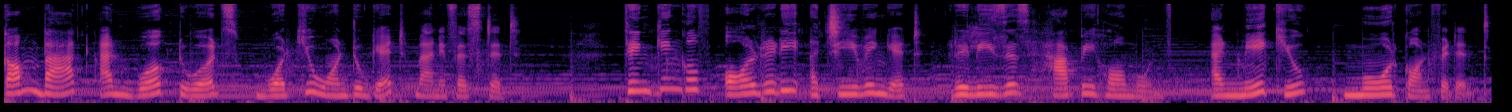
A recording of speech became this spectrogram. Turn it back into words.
come back and work towards what you want to get manifested thinking of already achieving it releases happy hormones and make you more confident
